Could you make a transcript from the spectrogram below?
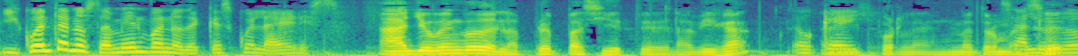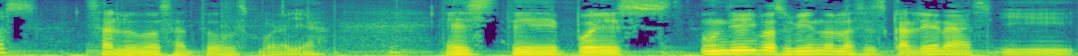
Y cuéntanos también, bueno, ¿de qué escuela eres? Ah, yo vengo de la Prepa 7 de La Viga. Ok. por la, el Metro Merced. Saludos. Saludos a todos por allá. Este, pues, un día iba subiendo las escaleras y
